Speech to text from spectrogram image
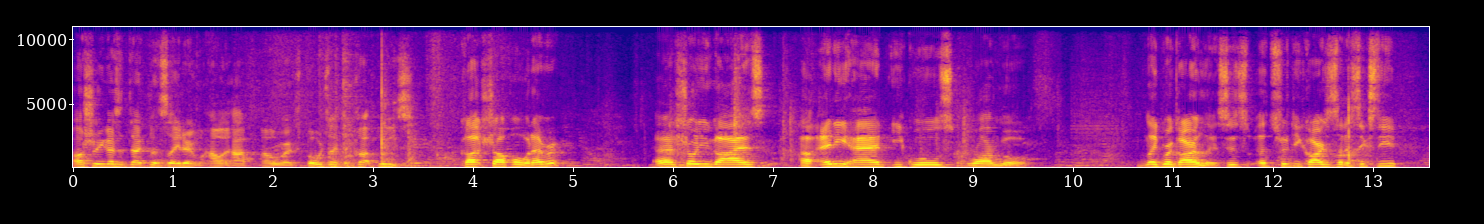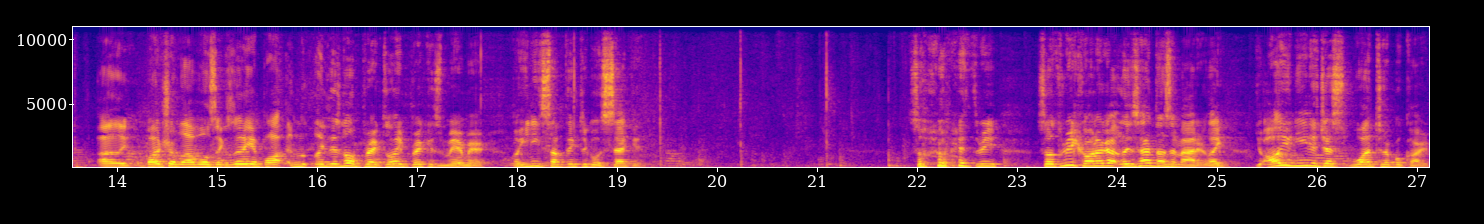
I'll show you guys the deck list later and how it how it works. But would you like to cut please? Cut, shuffle, whatever. And then show you guys how any hand equals Rhongo like regardless, it's it's 50 cards instead of 60. Uh, like a bunch of levels, like it's literally. Like there's no brick. The only brick is Mirror, mirror, but you need something to go second. So three, so three chrono guard. This hand doesn't matter. Like all you need is just one turbo card.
